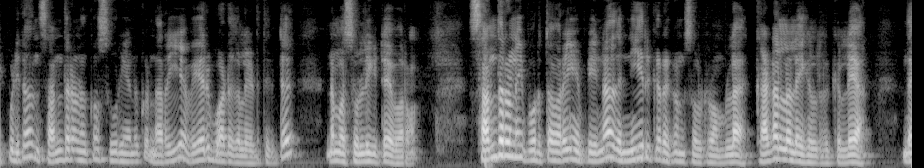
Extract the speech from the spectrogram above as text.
இப்படி தான் சந்திரனுக்கும் சூரியனுக்கும் நிறைய வேறுபாடுகளை எடுத்துக்கிட்டு நம்ம சொல்லிக்கிட்டே வரோம். சந்திரனை பொறுத்தவரையும் எப்படின்னா அது நீர் கிரகம்னு சொல்கிறோம்ல கடல் அலைகள் இருக்கு இல்லையா? இந்த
